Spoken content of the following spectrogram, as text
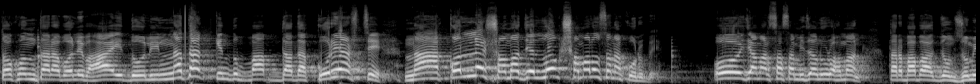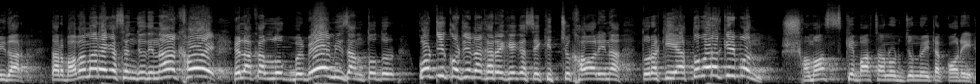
তখন তারা বলে, ভাই, দলিল না থাক, কিন্তু বাপ দাদা করে আসছে, না করলে সমাজের লোক সমালোচনা করবে। ওই যে আমার চাচা মিজানুর রহমান, তার বাবা একজন জমিদার, তার বাবা মারা গেছেন, যদি না খাওয়ায়, এলাকার লোক বলবে, "এ মিজান, তোদের কোটি কোটি টাকা রেখে গেছে, কিচ্ছু খাওয়ালি না, তোরা কি এত বড় কৃপণ? সমাজকে বাঁচানোর জন্য এটা করে।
